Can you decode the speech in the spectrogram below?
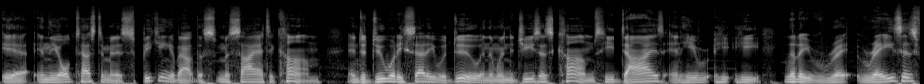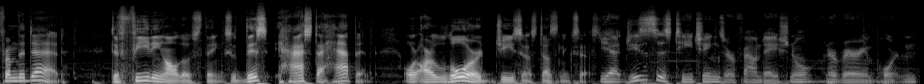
in the Old Testament is speaking about the Messiah to come and to do what he said he would do. And then when Jesus comes, he dies and he, he, he literally ra- raises from the dead, defeating all those things. So this has to happen or our Lord Jesus doesn't exist. Yeah, Jesus' teachings are foundational and are very important.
